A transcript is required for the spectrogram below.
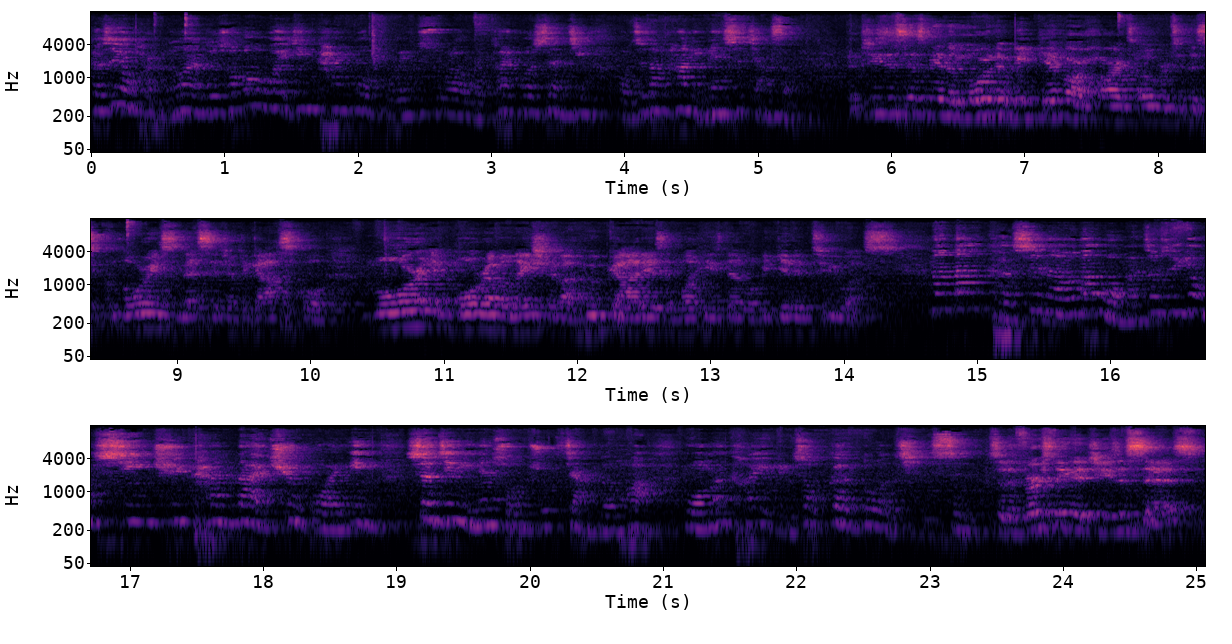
可是有很多人就说，哦，我已经看过福音书了，我看过圣经，我知道它里面是讲什么。But Jesus says, man, the more that we give our hearts over to this glorious message of the gospel, more and more revelation about who God is and what He's done will be given to us. 那当可是呢，当我们就是用心去看待、去回应圣经里面所主讲的话，我们可以领受更多的启示。 So the first thing that Jesus says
